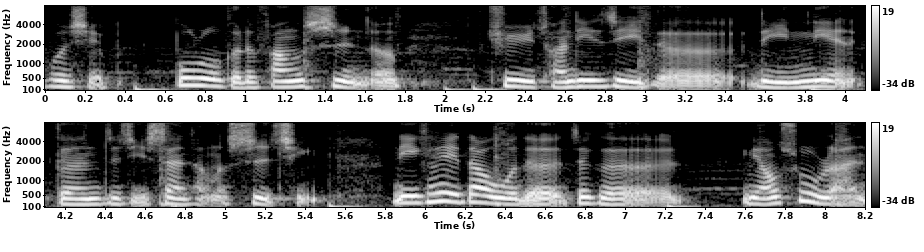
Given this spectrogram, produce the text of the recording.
或写部落格的方式呢，去传递自己的理念跟自己擅长的事情。你可以到我的这个描述栏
